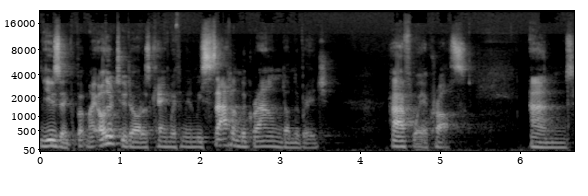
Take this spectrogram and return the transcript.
music, but my other two daughters came with me and we sat on the ground on the bridge, halfway across, and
